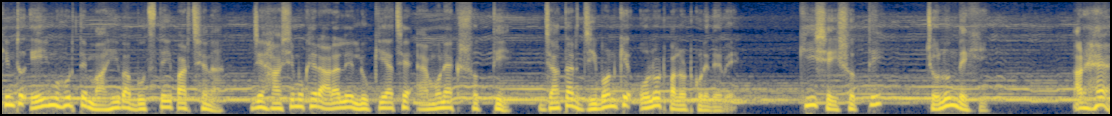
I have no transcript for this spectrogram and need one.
কিন্তু এই মুহূর্তে মাহিবা বুঝতেই পারছে না যে হাসি মুখের আড়ালে লুকিয়ে আছে এমন এক সত্যি যা তার জীবনকে ওলট পালট করে দেবে। কি সেই সত্যি? চলুন দেখি। আর হ্যাঁ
